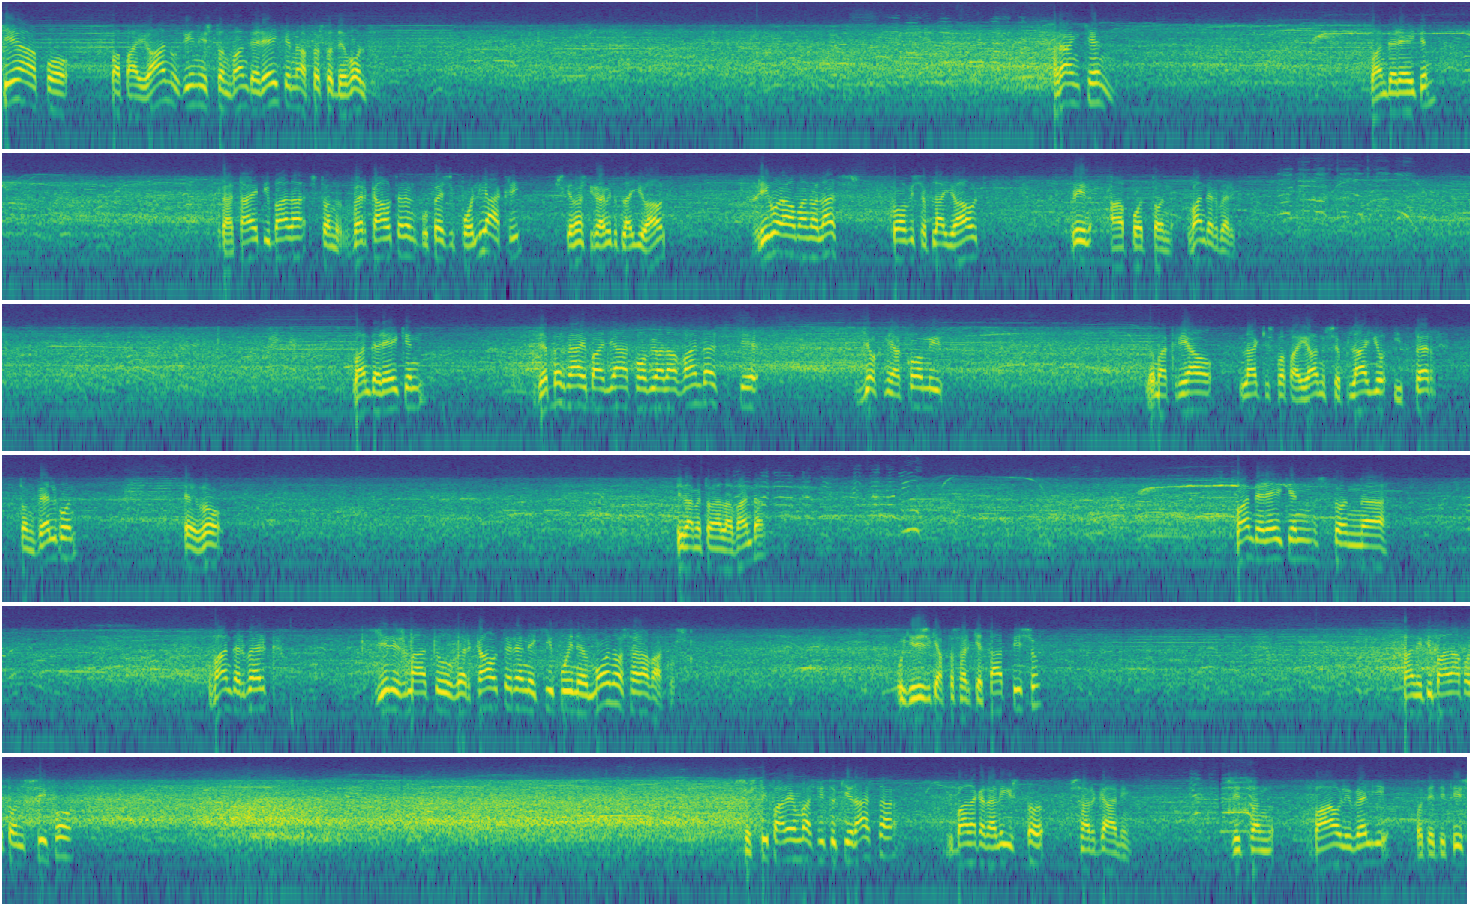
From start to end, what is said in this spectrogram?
και από Παπαϊωάννου δίνει στον Βάντερ Ρέικεν αυτό στον Ντεβόλφ. Ράνκεν. Βάντερ Ρέικεν. Κρατάει την μπάλα στον Βερκάουτερεν που παίζει πολύ άκρη, σχεδόν στη γραμμή του πλαγίου out. Γρήγορα ο Μανολάς κόβει σε πλάγιο out πριν από τον Βάντερμπεργκ. Βάντερ Έικεν δεν περνάει παλιά, κόβει ο Αλαβάντας και διώχνει ακόμη το μακριά ο Λάκης Παπαϊάννου σε πλάγιο υπέρ των Βέλγων. Εδώ είδαμε τον Αλαβάντα. Βάντερ Έικεν στον Βάντερμπεργκ Γύρισμα του Βερκάουτερεν εκεί που είναι μόνο ο Σαραβάκος. Που γυρίζει και αυτός αρκετά πίσω. Κάνει την μπαλά από τον Σύφο. Σωστή παρέμβαση του Κυράστα. Η μπάλα καταλήγει στο Σαργάνι. Ζήτησαν φάουλ οι Βέλγοι. Ο τετητής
